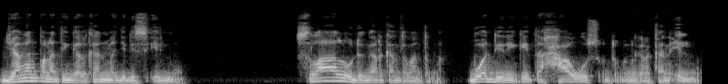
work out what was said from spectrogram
jangan pernah tinggalkan majelis ilmu. Selalu dengarkan teman-teman. Buat diri kita haus untuk mendengarkan ilmu.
